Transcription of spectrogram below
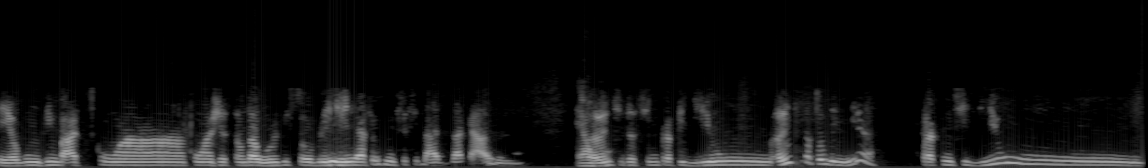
ter alguns embates com a, com a gestão da URG sobre essas necessidades da casa. Né? É um... Antes, assim, para pedir um. Antes da pandemia, para conseguir um,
